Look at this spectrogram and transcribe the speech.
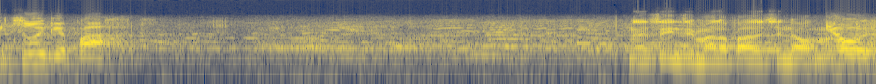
Fabrik zurückgebracht. Na, sehen Sie mal, ob alles in Ordnung ist.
